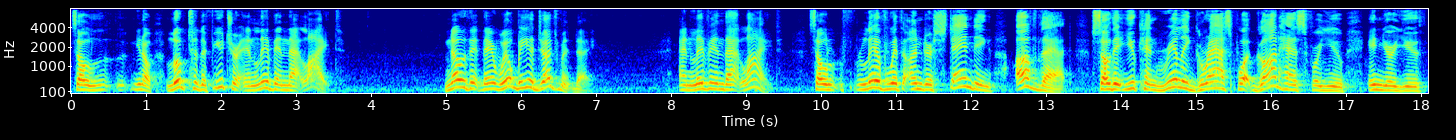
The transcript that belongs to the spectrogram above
So, you know, look to the future and live in that light. Know that there will be a judgment day and live in that light. So live with understanding of that so that you can really grasp what God has for you in your youth,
